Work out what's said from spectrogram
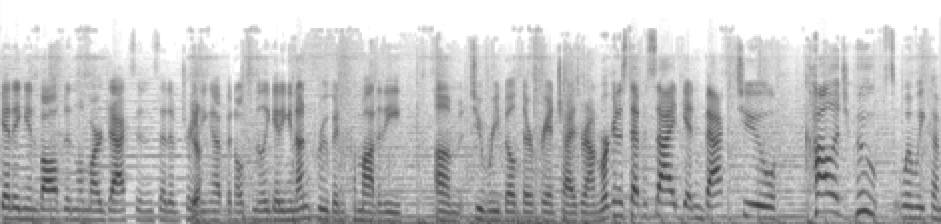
getting involved in Lamar Jackson instead of trading up and ultimately getting an unproven commodity um, to rebuild their franchise around. We're going to step aside, getting back to college hoops when we come.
